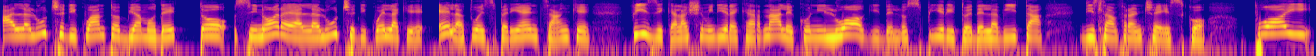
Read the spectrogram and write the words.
alla luce di quanto abbiamo detto sinora e alla luce di quella che è la tua esperienza anche fisica, lasciami dire carnale, con i luoghi dello spirito e della vita di San Francesco. Puoi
